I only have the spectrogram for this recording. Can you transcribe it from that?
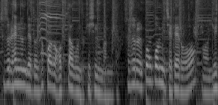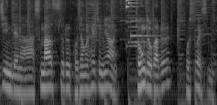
수술을 했는데도 효과가 없다고 느끼시는 겁니다. 수술을 꼼꼼히 제대로 어, 유지인대나 SMAS를 고정을 해주면 좋은 결과를 볼 수가 있습니다.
